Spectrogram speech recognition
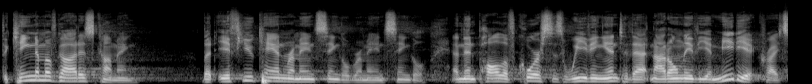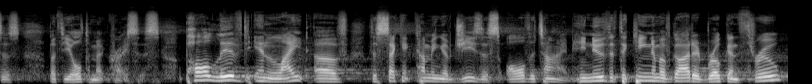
The kingdom of God is coming. But if you can remain single, remain single. And then Paul, of course, is weaving into that not only the immediate crisis, but the ultimate crisis. Paul lived in light of the second coming of Jesus all the time. He knew that the kingdom of God had broken through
